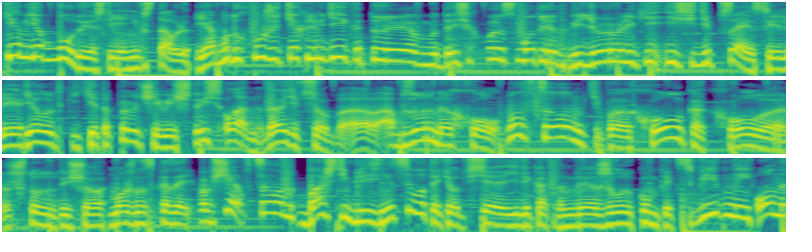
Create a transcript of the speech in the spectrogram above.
кем я буду, если я не вставлю. Я буду хуже тех людей, которые до сих пор смотрят видеоролики и Psys или делают какие-то прочие вещи. То есть, ладно, давайте все, обзор на холл. Ну, в целом, типа, холл как холл, что тут еще можно сказать? Вообще, в целом, башни-близнецы, вот эти вот все, или как там, э, жилой комплекс видный, он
